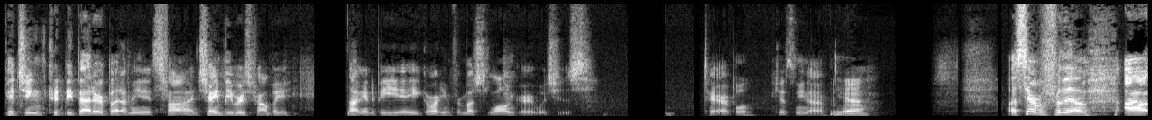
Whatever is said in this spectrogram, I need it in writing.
Pitching could be better, but I mean it's fine. Shane Bieber's probably not going to be a guardian for much longer, which is terrible. Because you know Yeah. it's terrible for them. I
